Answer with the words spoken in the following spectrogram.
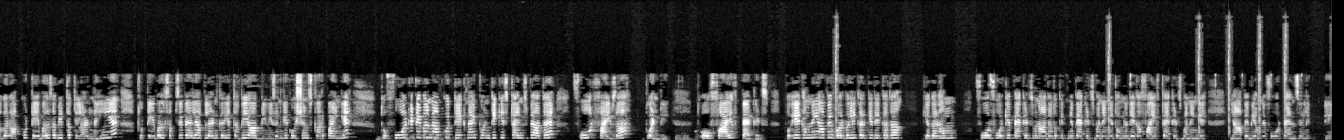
अगर आपको टेबल्स अभी तक लर्न नहीं है तो टेबल सबसे पहले आप लर्न करिए, तभी आप डिवीज़न के क्वेश्चंस कर पाएँगे। तो फोर के टेबल में आपको देखना है ट्वेंटी किस टाइम्स पे आता है? फोर फाइव आर ट्वेंटी तो फाइव पैकेट्स तो एक हमने यहाँ पे वर्बली करके देखा था कि अगर हम फोर फोर के पैकेट्स बनाते हैं तो कितने पैकेट्स बनेंगे? तो हमने देखा फाइव पैकेट्स बनेंगे। यहाँ पे भी हमने फोर पेंसिल दी,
